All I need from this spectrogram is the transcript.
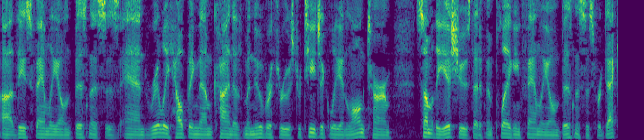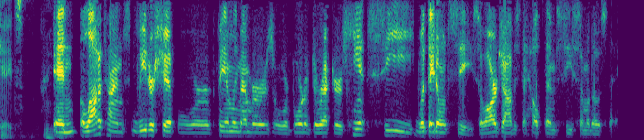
uh, these family owned businesses and really helping them kind of maneuver through strategically and long term some of the issues that have been plaguing family owned businesses for decades. Mm-hmm. And a lot of times, leadership or family members or board of directors can't see what they don't see. So, our job is to help them see some of those things.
